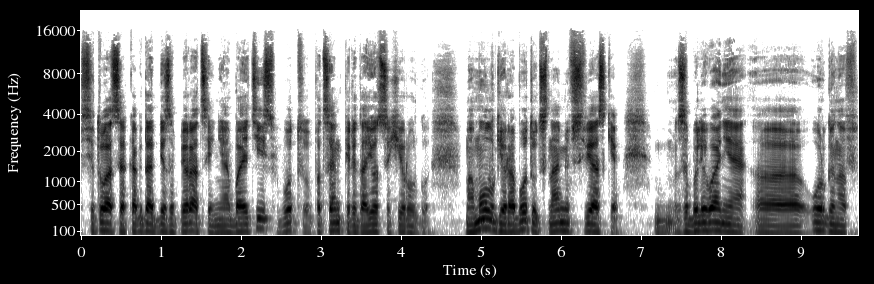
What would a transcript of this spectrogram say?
ситуациях, когда без операции не обойтись, вот пациент передается хирургу. Мамологи работают с нами в связке. Заболевания э, органов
